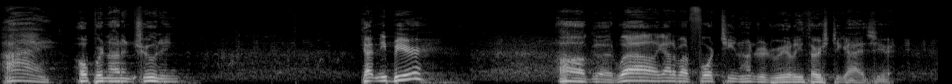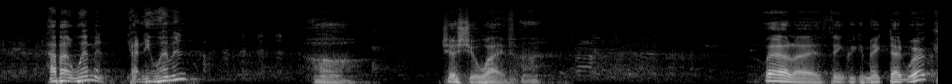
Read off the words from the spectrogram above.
Hi, hope we're not intruding. Got any beer? Oh, good. Well, I got about 1,400 really thirsty guys here. How about women? Got any women? Oh, just your wife, huh? Well, I think we can make that work.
